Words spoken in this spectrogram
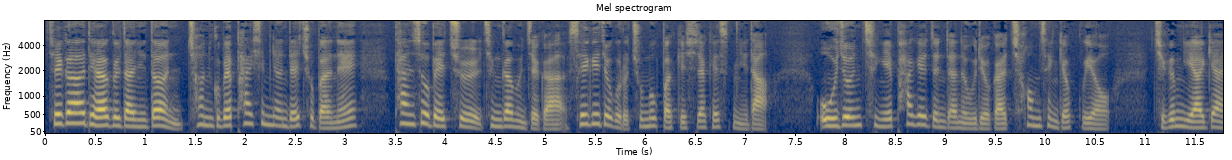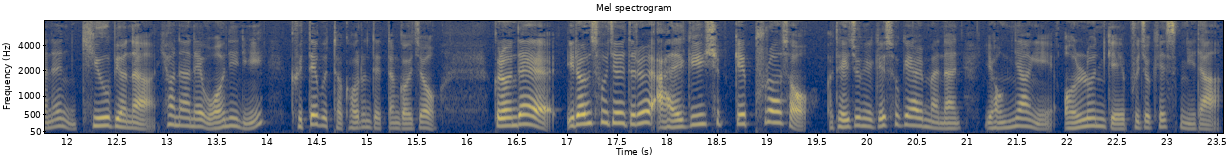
제가 대학을 다니던 1980년대 초반에 탄소 배출 증가 문제가 세계적으로 주목받기 시작했습니다. 오존층이 파괴된다는 우려가 처음 생겼고요. 지금 이야기하는 기후변화 현안의 원인이 그때부터 거론됐던 거죠. 그런데 이런 소재들을 알기 쉽게 풀어서 대중에게 소개할 만한 역량이 언론계에 부족했습니다.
